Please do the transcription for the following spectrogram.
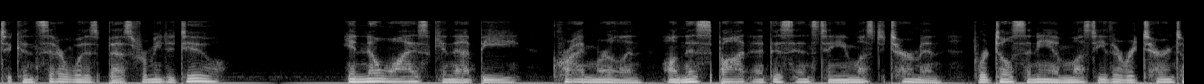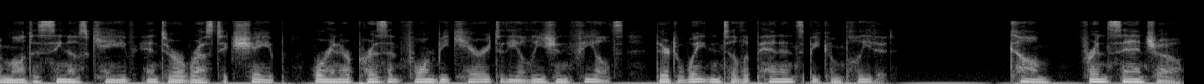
to consider what is best for me to do? In no wise can that be, cried Merlin, on this spot at this instant you must determine, for Dulcinea must either return to Montesinos cave into her rustic shape, or in her present form be carried to the Elysian fields, there to wait until the penance be completed. Come, friend Sancho,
